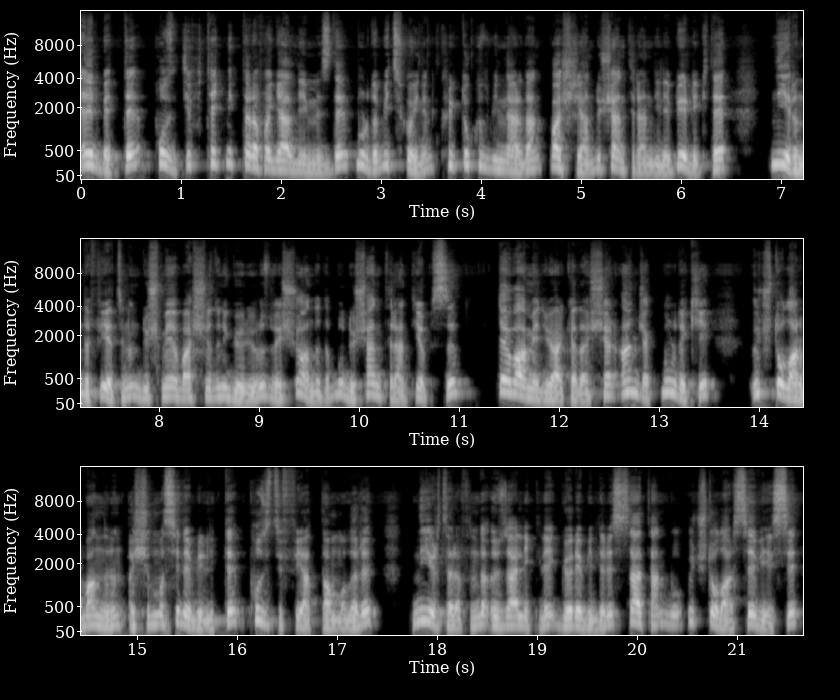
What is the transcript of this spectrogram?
elbette pozitif. Teknik tarafa geldiğimizde burada Bitcoin'in 49 binlerden başlayan düşen trendiyle birlikte NIR'ın da fiyatının düşmeye başladığını görüyoruz ve şu anda da bu düşen trend yapısı devam ediyor arkadaşlar. Ancak buradaki 3 dolar bandının aşılmasıyla birlikte pozitif fiyatlanmaları NIR tarafında özellikle görebiliriz. Zaten bu 3 dolar seviyesi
